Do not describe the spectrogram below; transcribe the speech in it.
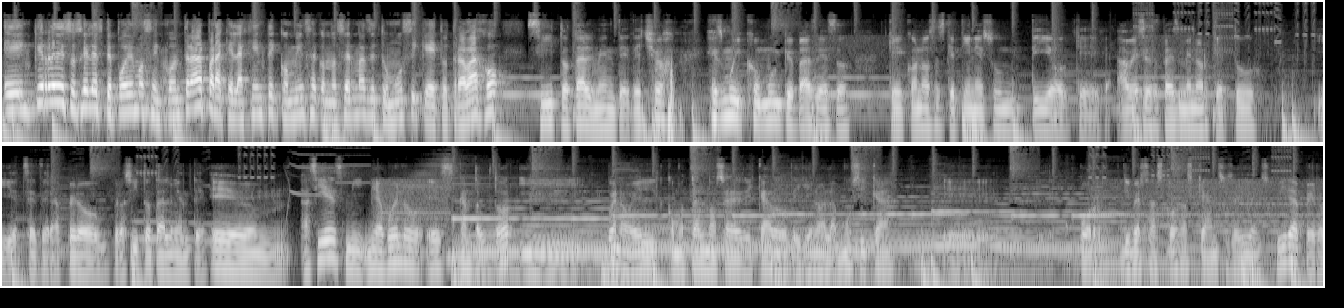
¿en qué redes sociales te podemos encontrar para que la gente comience a conocer más de tu música y de tu trabajo? Sí, totalmente. De hecho, es muy común que pase eso que conoces que tienes un tío que a veces hasta es menor que tú y etcétera, pero, pero sí, totalmente. Em, así es, mi, abuelo es cantautor y bueno, él como tal no se ha dedicado de lleno a la música eh, por diversas cosas que han sucedido en su vida, pero,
